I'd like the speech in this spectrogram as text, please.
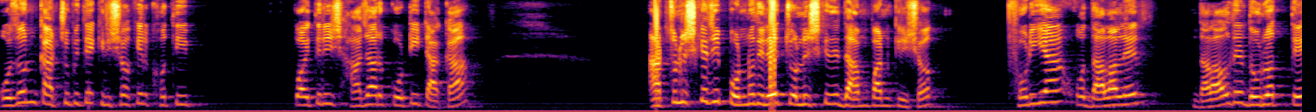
ওজন কারচুপিতে কৃষকের ক্ষতি পঁয়ত্রিশ হাজার কোটি টাকা। আটচল্লিশ কেজি পণ্য দিলে চল্লিশ কেজি দাম পান কৃষক। ফরিয়া ও দালালের, দালালদের দৌরত্বে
